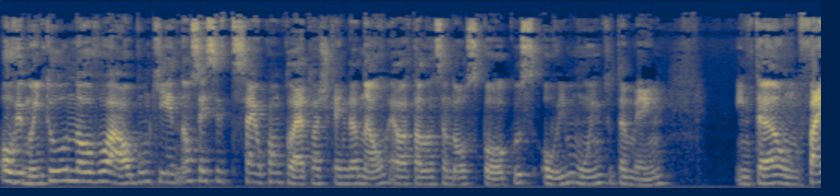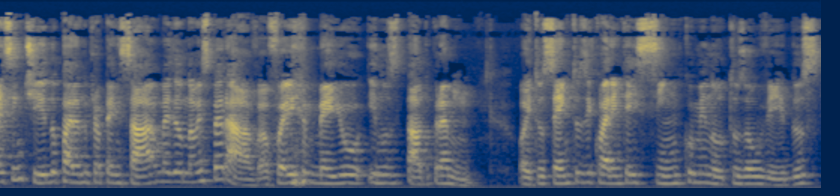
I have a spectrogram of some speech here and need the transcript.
Ouvi muito novo álbum, que não sei se saiu completo, acho que ainda não. Ela tá lançando aos poucos. Ouvi muito também. Então, faz sentido parando para pensar, mas eu não esperava. Foi meio inusitado para mim. 845 minutos ouvidos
